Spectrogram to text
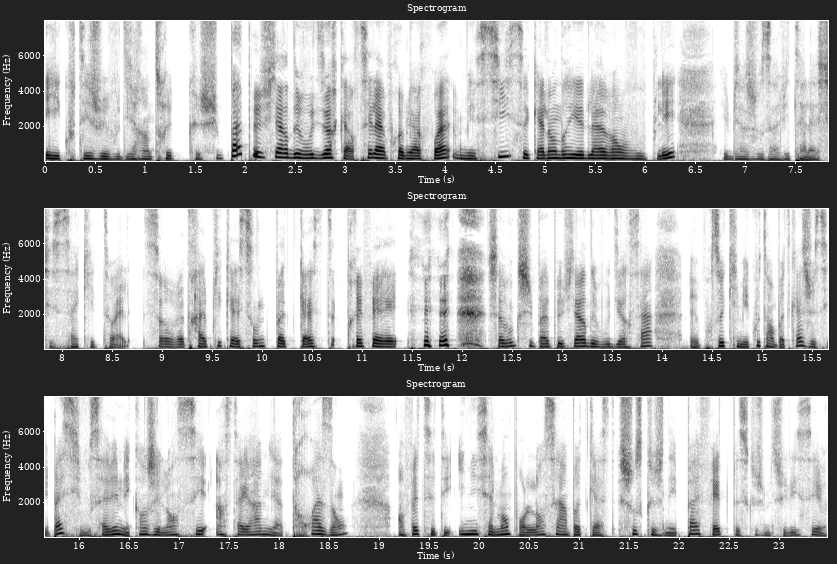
Et écoutez, je vais vous dire un truc que je suis pas peu fière de vous dire car c'est la première fois. Mais si ce calendrier de l'Avent vous plaît, eh bien je vous invite à lâcher 5 étoiles sur votre application de podcast préférée. J'avoue que je suis pas peu fière de vous dire ça. Euh, pour ceux qui m'écoutent en podcast, je sais pas si vous savez, mais quand j'ai lancé Instagram il y a 3 ans, en fait c'était initialement pour lancer un podcast. Chose que je n'ai pas faite parce que je me suis laissée euh,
